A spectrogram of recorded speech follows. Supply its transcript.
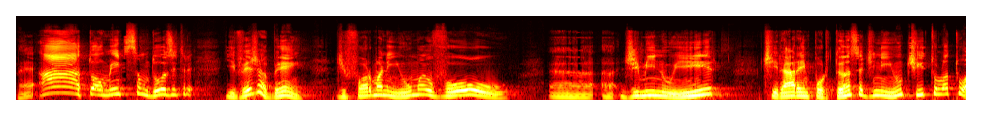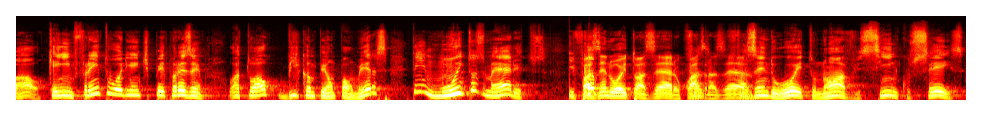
Né? Ah, atualmente são 12. E veja bem, de forma nenhuma eu vou uh, uh, diminuir, tirar a importância de nenhum título atual. Quem enfrenta o Oriente Peito, por exemplo, o atual bicampeão Palmeiras, tem muitos méritos. E fazendo 8 a 0 4 a 0 Fazendo 8, 9, 5, 6.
